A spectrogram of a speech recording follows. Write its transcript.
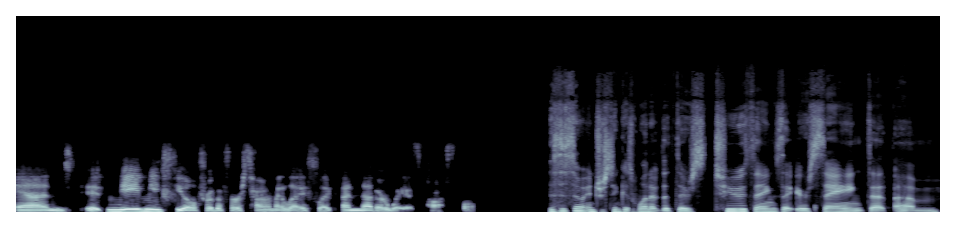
And it made me feel for the first time in my life like another way is possible. This is so interesting because one of the there's two things that you're saying that um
